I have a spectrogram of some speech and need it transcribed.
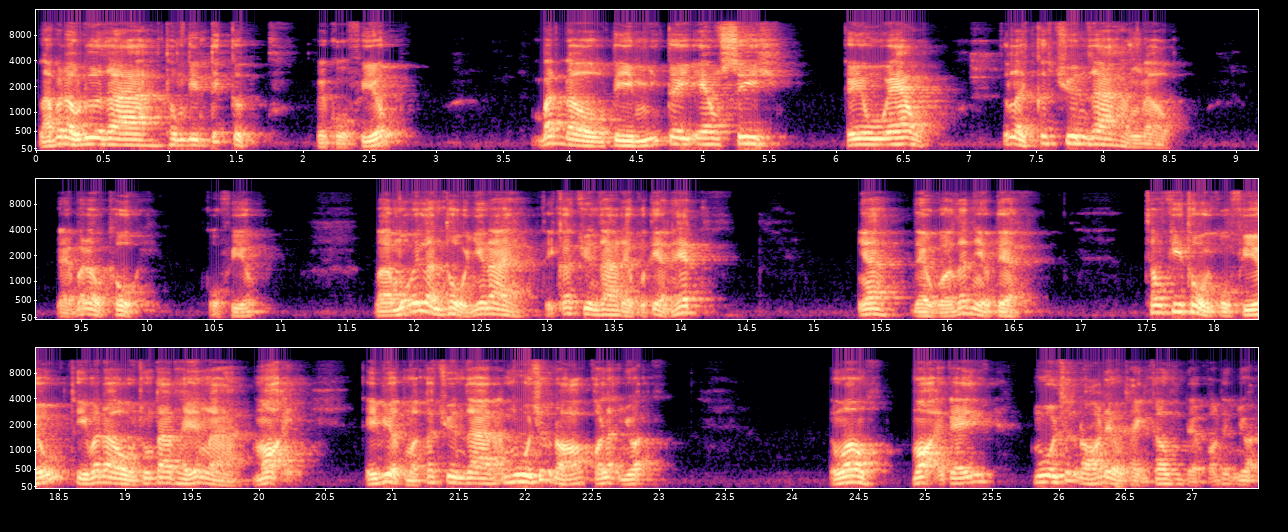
Là bắt đầu đưa ra thông tin tích cực về cổ phiếu bắt đầu tìm những cây LC cây OL tức là các chuyên gia hàng đầu để bắt đầu thổi cổ phiếu. Và mỗi lần thổi như này thì các chuyên gia đều có tiền hết, nha, đều có rất nhiều tiền. Trong khi thổi cổ phiếu thì bắt đầu chúng ta thấy rằng là mọi cái việc mà các chuyên gia đã mua trước đó có lợi nhuận, đúng không? Mọi cái mua trước đó đều thành công, đều có lợi nhuận.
